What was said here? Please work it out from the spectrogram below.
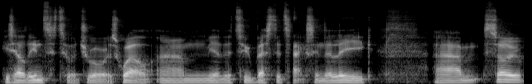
he's held Inter to a draw as well. Um, yeah, the two best attacks in the league. Um, so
